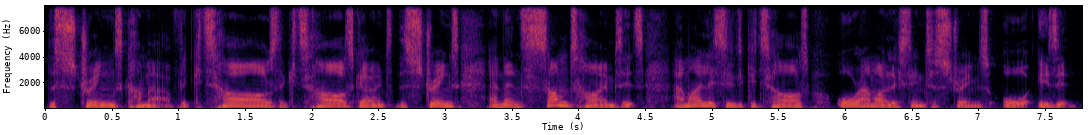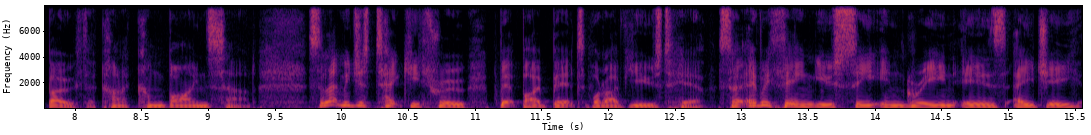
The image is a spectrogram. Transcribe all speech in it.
the strings come out of the guitars, the guitars go into the strings. And then sometimes it's, am I listening to guitars or am I listening to strings? Or is it both, a kind of combined sound? So let me just take you through bit by bit what I've used here. So everything you see in green is AG,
